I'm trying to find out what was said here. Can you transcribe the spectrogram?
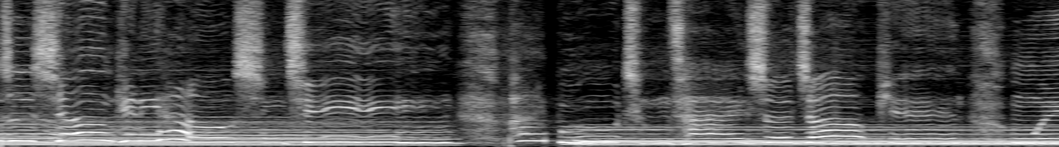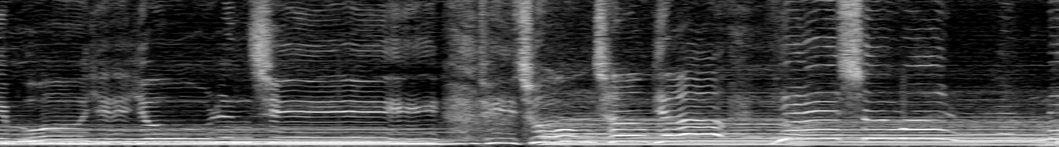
只想给你好心情。拍不彩色照片，微博也有人气，体重超标也是万人迷。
